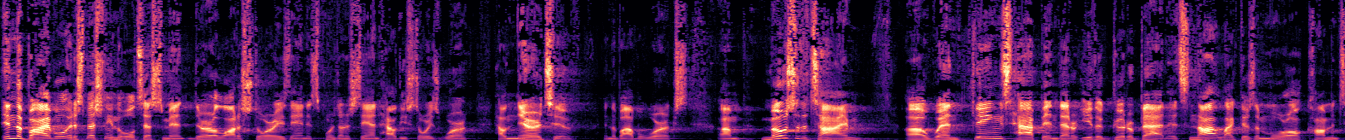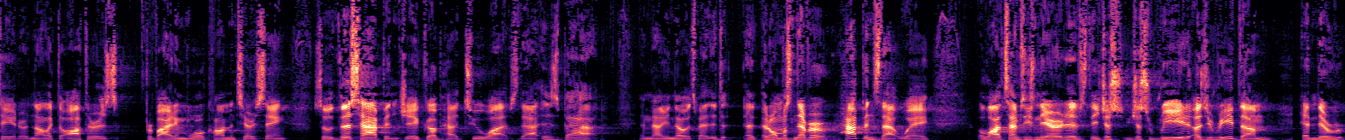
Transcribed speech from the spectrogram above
In the Bible, and especially in the Old Testament, there are a lot of stories, and it's important to understand how these stories work, how narrative in the Bible works. Um, most of the time, uh, when things happen that are either good or bad, it's not like there's a moral commentator, not like the author is providing moral commentary saying, so this happened, Jacob had two wives. That is bad. And now you know it's bad. It, it almost never happens that way a lot of times these narratives they just you just read as you read them and there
